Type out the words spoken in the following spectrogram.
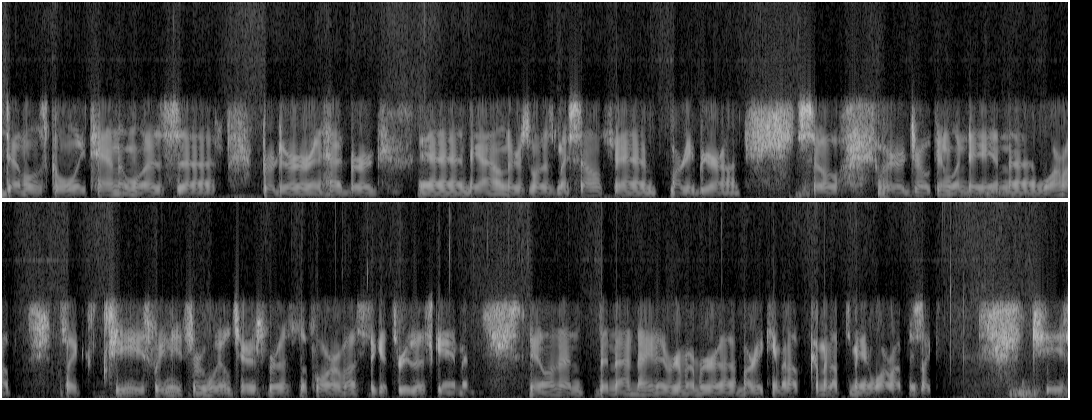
Devils goalie tandem was uh, Brodeur and Hedberg, and the Islanders was myself and Marty Biron. So we were joking one day in the warm up. It's like, geez, we need some wheelchairs for us, the four of us to get through this game. And you know, then then that night I remember uh, Marty coming up coming up to me in warm up. He's like, geez,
